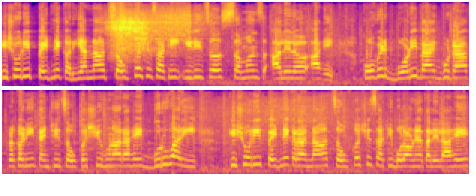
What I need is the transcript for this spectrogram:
किशोरी पेडणेकर यांना चौकशीसाठी ईडीचं समन्स आलेलं आहे. कोविड बॉडी बॅग घोटाळा प्रकरणी त्यांची चौकशी होणार आहे. गुरुवारी किशोरी पेडणेकरांना चौकशीसाठी बोलावण्यात आलेलं आहे.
